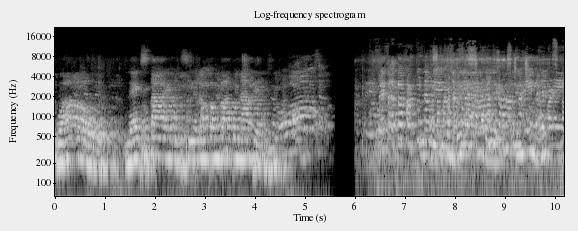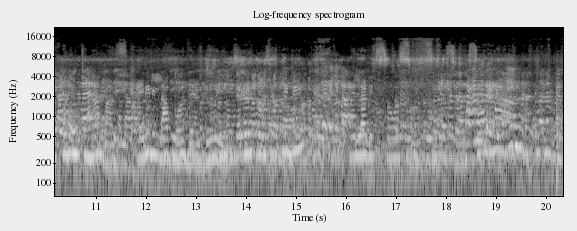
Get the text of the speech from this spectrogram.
Wow! Next time, sila ng pambato natin. according to numbers. I really love what they are doing. I love it so, so, so, so, so much.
